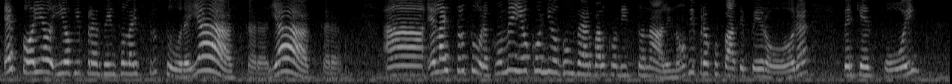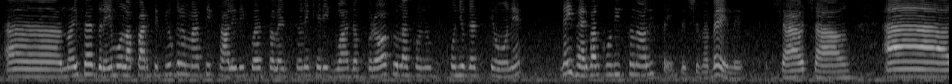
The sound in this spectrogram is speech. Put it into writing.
e poi io, io vi presento la struttura. Yaskara, yaskara. Ah, e la struttura, come io coniugo un verbo al condizionale, non vi preoccupate per ora, perché poi ah, noi vedremo la parte più grammaticale di questa lezione che riguarda proprio la coniugazione dei verbi al condizionale semplice, va bene? Ciao ciao! A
